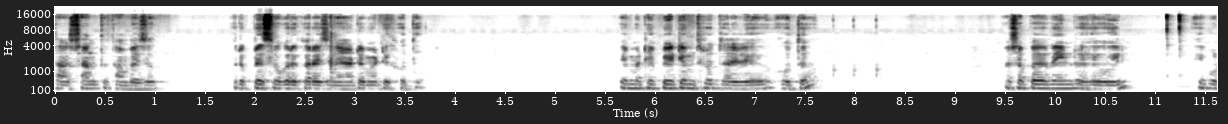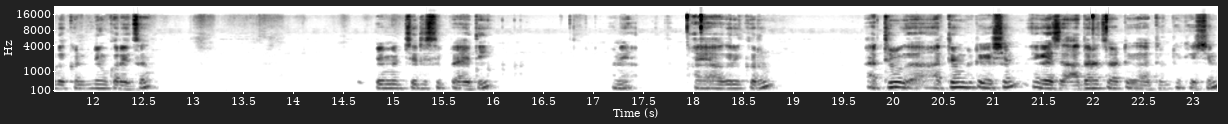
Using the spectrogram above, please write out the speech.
था शांत थांबायचं. रिप्लेस वगैरे करायचं नाही ऑटोमॅटिक होतं. पेमेंट हे पेटीएम थ्रू झालेले होतं. अशा पद्धतीने हे होईल. हे पुढे कंटिन्यू करायचं. पेमेंटची रिसिप्ट आहे ती. आणि अग्री करून ॲथ्यु ॲथेंटिकेशन हे घ्यायचं. आधारचं ॲथेंटिकेशन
